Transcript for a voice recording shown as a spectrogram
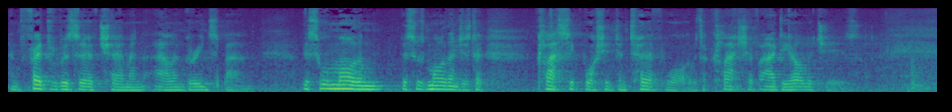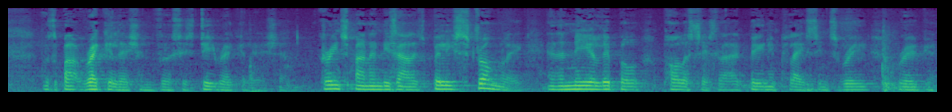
and Federal Reserve Chairman Alan Greenspan. This was more than, this was more than just a classic Washington turf war, it was a clash of ideologies. It was about regulation versus deregulation. Greenspan and his allies believed strongly in the neoliberal policies that had been in place since Reagan.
